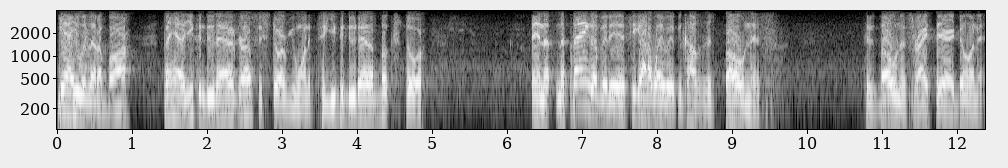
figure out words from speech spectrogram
Yeah, he was at a bar, but hell, you can do that at a grocery store if you wanted to. You could do that at a bookstore. And the, the thing of it is, he got away with it because of his boldness. His boldness right there doing it.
